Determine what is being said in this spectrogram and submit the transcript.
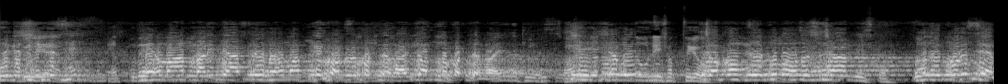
থেকে শিখেছি। মেহমান বাড়িতে আসলে মেহমানকে কদর করতে হয় যত্ন করতে হয়। সেই হিসাবে উনি সব থেকে ভালো যখন যে কোনো অনুষ্ঠান করেছেন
